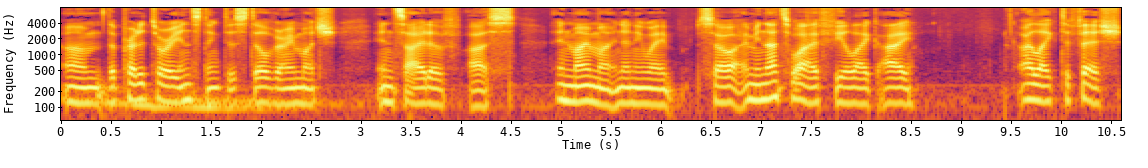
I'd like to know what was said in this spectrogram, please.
um, the predatory instinct is still very much inside of us, in my mind, anyway. So, I mean, that's why I feel like I, I like to fish.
